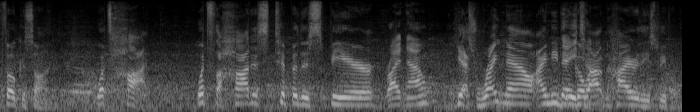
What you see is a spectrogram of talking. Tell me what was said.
focus on? What's hot? What's the hottest tip of the spear? Right now? Yes, right now I need data. to go out and hire these people.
